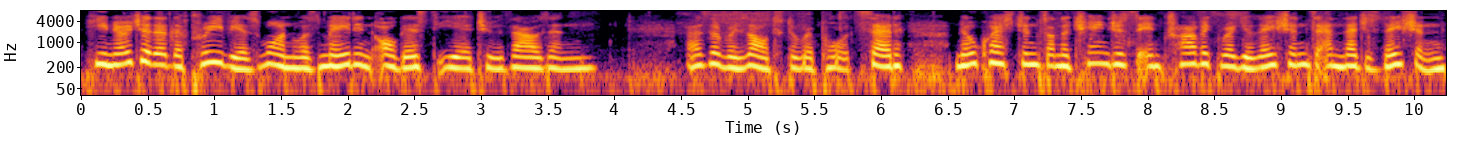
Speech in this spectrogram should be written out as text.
he noted that the previous one was made in August year 2000. As a result, the report said, no questions on the changes in traffic regulations and legislation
